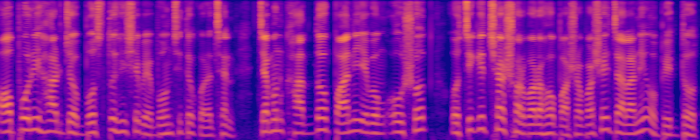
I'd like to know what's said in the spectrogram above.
অপরিহার্য বস্তু হিসেবে বঞ্চিত করেছেন, যেমন খাদ্য, পানি এবং ঔষধ ও চিকিৎসা সরবরাহ পাশাপাশি জ্বালানি ও বিদ্যুৎ।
